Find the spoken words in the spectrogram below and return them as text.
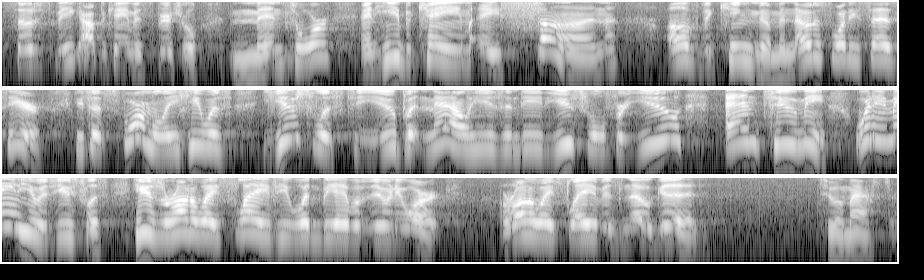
so to speak. I became his spiritual mentor, and he became a son of the kingdom. And notice what he says here. He says, Formerly he was useless to you, but now he is indeed useful for you and to me. What do you mean he was useless? He was a runaway slave, he wouldn't be able to do any work. A runaway slave is no good to a master.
